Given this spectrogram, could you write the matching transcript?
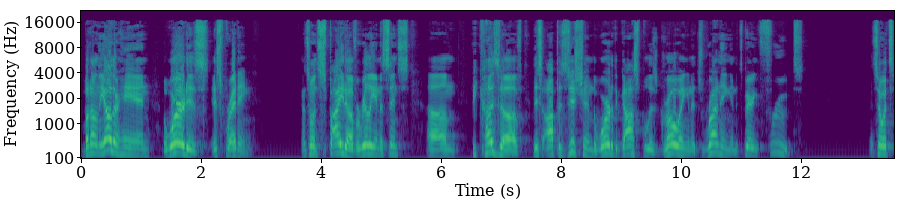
but on the other hand, the word is, is spreading. And so, in spite of, or really in a sense, um, because of this opposition, the word of the gospel is growing and it's running and it's bearing fruit. And so it's,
